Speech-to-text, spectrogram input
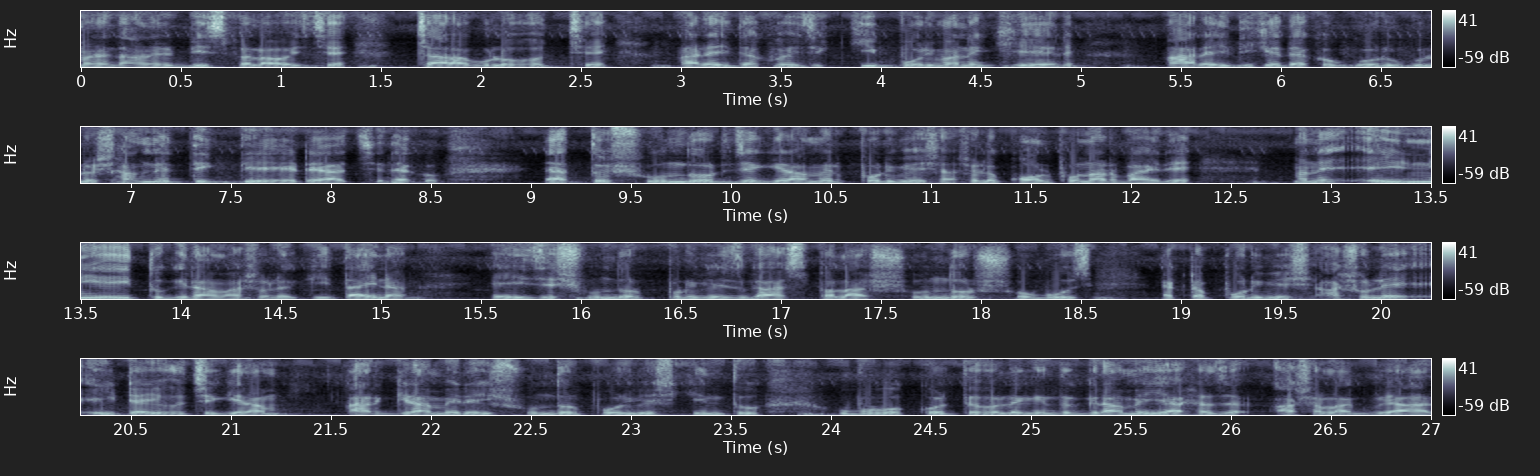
মানে ধানের বীজ ফেলা হয়েছে, চারাগুলো হচ্ছে। আর এই দেখো, এই যে কী পরিমাণে ঘের। আর এইদিকে দেখো গরুগুলো সামনের দিক দিয়ে হেঁটে আসছে দেখো। এত সুন্দর যে গ্রামের পরিবেশ, আসলে কল্পনার বাইরে। মানে এই নিয়েই তো গ্রাম আসলে কি, তাই না? এই যে সুন্দর পরিবেশ, গাছপালা, সুন্দর সবুজ একটা পরিবেশ, আসলে এইটাই হচ্ছে গ্রাম। আর গ্রামের এই সুন্দর পরিবেশ কিন্তু উপভোগ করতে হলে কিন্তু গ্রামেই আসা আসা লাগবে। আর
